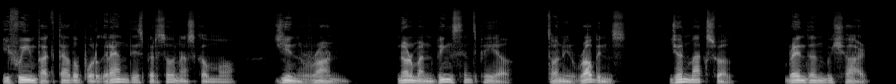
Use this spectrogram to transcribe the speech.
y fui impactado por grandes personas como Jean Ron, Norman Vincent Peale, Tony Robbins, John Maxwell, Brendan Bouchard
